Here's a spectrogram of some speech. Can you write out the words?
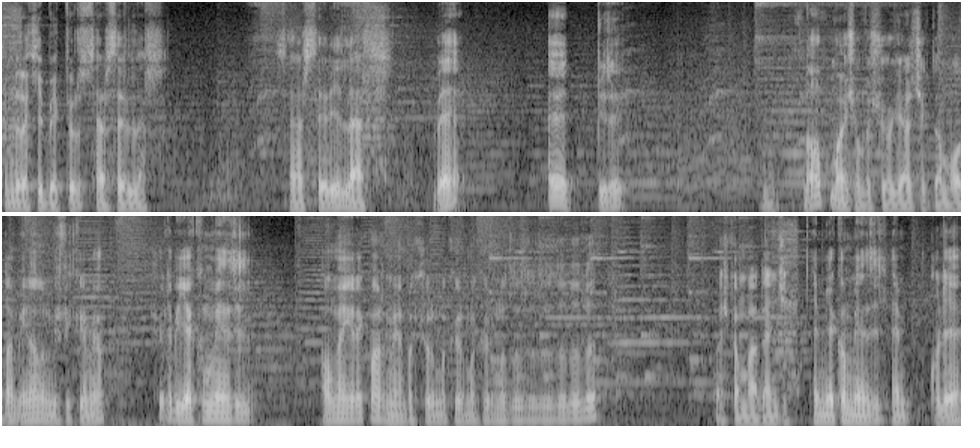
Şimdi rakibi bekliyoruz. Serseriler. Serseriler. Ve evet bizi ne yapmaya çalışıyor gerçekten bu adam? İnanın bir fikrim yok. Şöyle bir yakın menzil almaya gerek var mı ya? Bakıyorum bakıyorum bakıyorum hızlı hızlı hızlı hızlı. Başkan madenci. Hem yakın menzil hem kuleye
